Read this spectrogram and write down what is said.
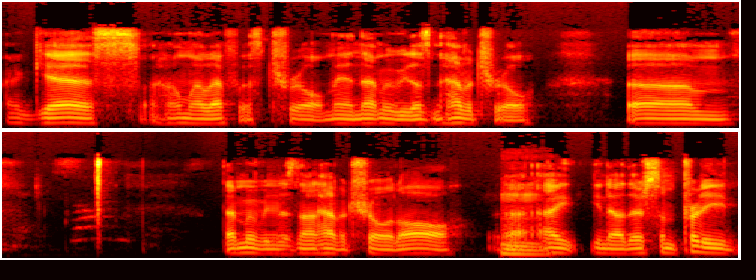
I guess how am I left with Trill? Man, that movie doesn't have a Trill. Um, that movie does not have a Trill at all. Uh, I, you know, there's some pretty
